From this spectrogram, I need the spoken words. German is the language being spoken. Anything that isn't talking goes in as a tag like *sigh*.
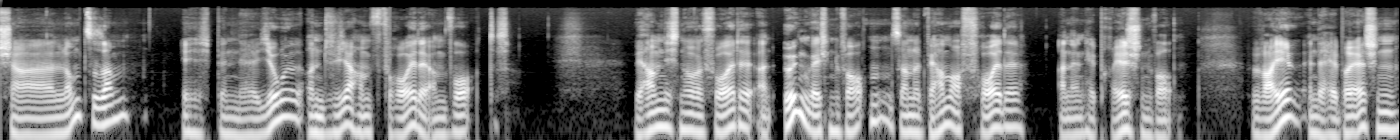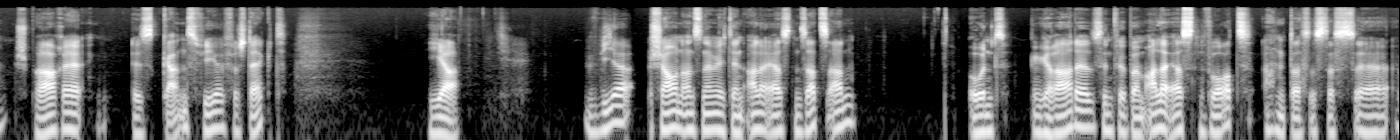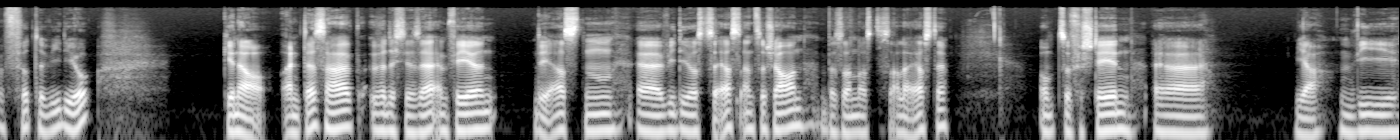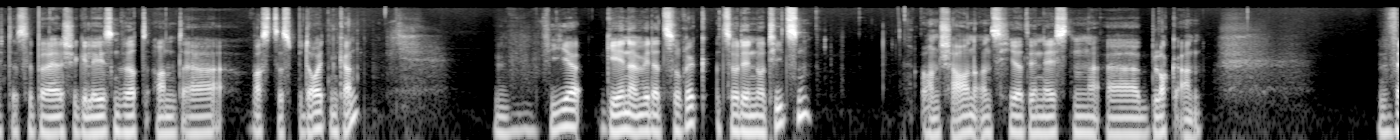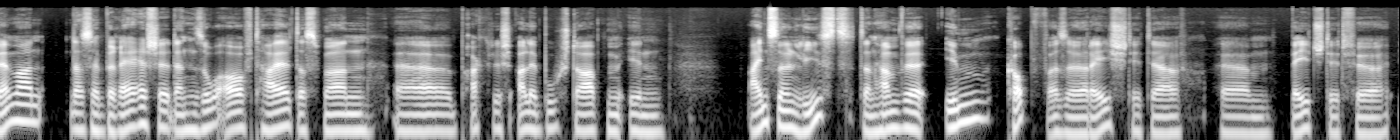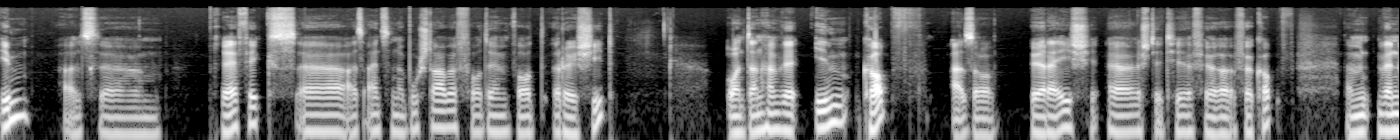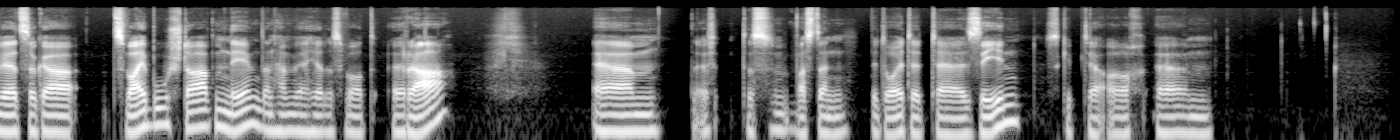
Shalom zusammen, ich bin der Joel und wir haben Freude am Wort. Wir haben nicht nur Freude an irgendwelchen Worten, sondern wir haben auch Freude an den hebräischen Worten. Weil in der hebräischen Sprache ist ganz viel versteckt. Ja, wir schauen uns nämlich den allerersten Satz an und gerade sind wir beim allerersten Wort und das ist das äh, vierte Video. Genau, und deshalb würde ich dir sehr empfehlen, die ersten äh, Videos zuerst anzuschauen, besonders das allererste, um zu verstehen, äh, ja, wie das Hebräische gelesen wird und äh, was das bedeuten kann. Wir gehen dann wieder zurück zu den Notizen und schauen uns hier den nächsten äh, Block an. Wenn man das Hebräische dann so aufteilt, dass man äh, praktisch alle Buchstaben in einzeln liest, dann haben wir im Kopf, also Reish steht ja, ähm, Beit steht für im als ähm, Präfix, äh, als einzelner Buchstabe vor dem Wort Reshit. Und dann haben wir im Kopf, also Reish äh, steht hier für, für Kopf. Wenn, wenn wir jetzt sogar zwei Buchstaben nehmen, dann haben wir hier das Wort Ra. Ähm, das, das, was dann bedeutet äh, sehen. Es gibt ja auch ähm,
